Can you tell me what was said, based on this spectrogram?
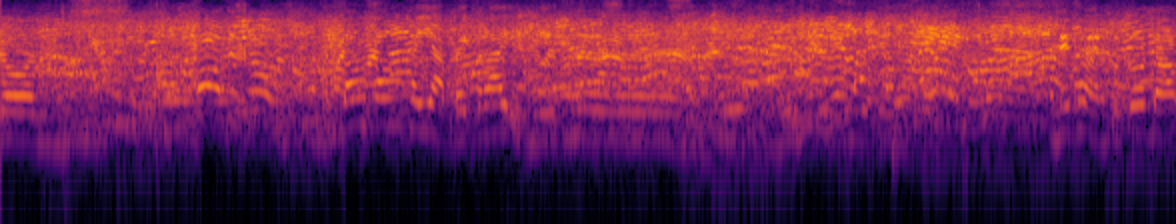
ยนต์ ต้องต้องขยับไปใกล้อีกนิดนึง อันนี้แผน Google Doc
